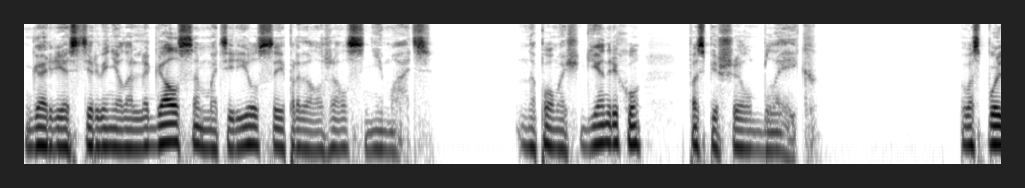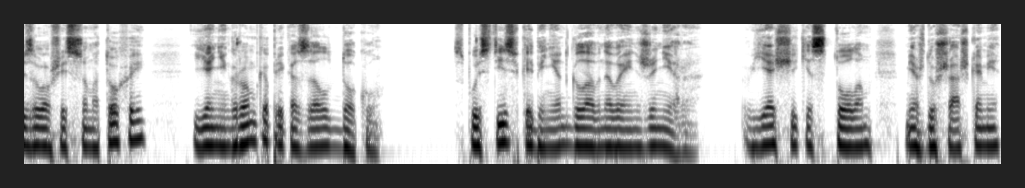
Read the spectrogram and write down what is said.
Гарри остервенело легался, матерился и продолжал снимать. На помощь Генриху поспешил Блейк. Воспользовавшись суматохой, я негромко приказал доку спустись в кабинет главного инженера. В ящике столом между шашками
